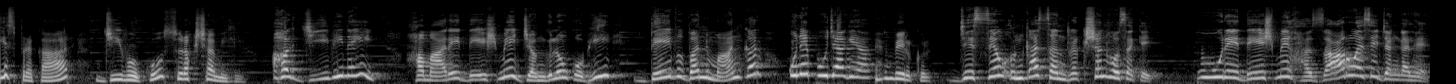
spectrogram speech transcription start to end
इस प्रकार जीवों को सुरक्षा मिली। और जीव ही नहीं हमारे देश में जंगलों को भी देव वन मानकर उन्हें पूजा गया। बिल्कुल। जिससे उनका संरक्षण हो सके। पूरे देश में हज़ारों ऐसे जंगल हैं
